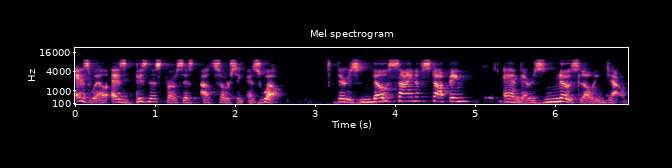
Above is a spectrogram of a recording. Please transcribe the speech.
as well as business process outsourcing as well. There is no sign of stopping and there is no slowing down.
